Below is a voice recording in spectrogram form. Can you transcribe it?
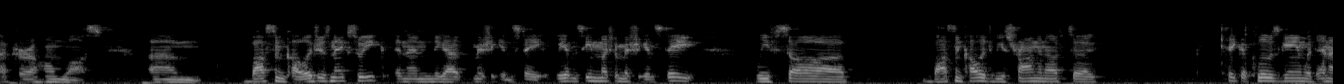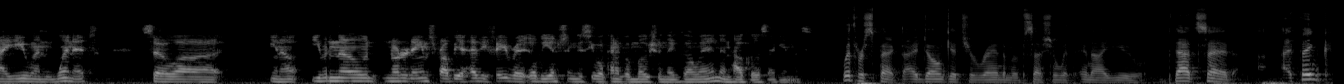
after a home loss. Um, Boston College is next week, and then they got Michigan State. We haven't seen much of Michigan State. We saw Boston College be strong enough to take a close game with NIU and win it. So, uh, you know, even though Notre Dame's probably a heavy favorite, it'll be interesting to see what kind of emotion they go in and how close that game is. With respect, I don't get your random obsession with NIU. That said, I think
